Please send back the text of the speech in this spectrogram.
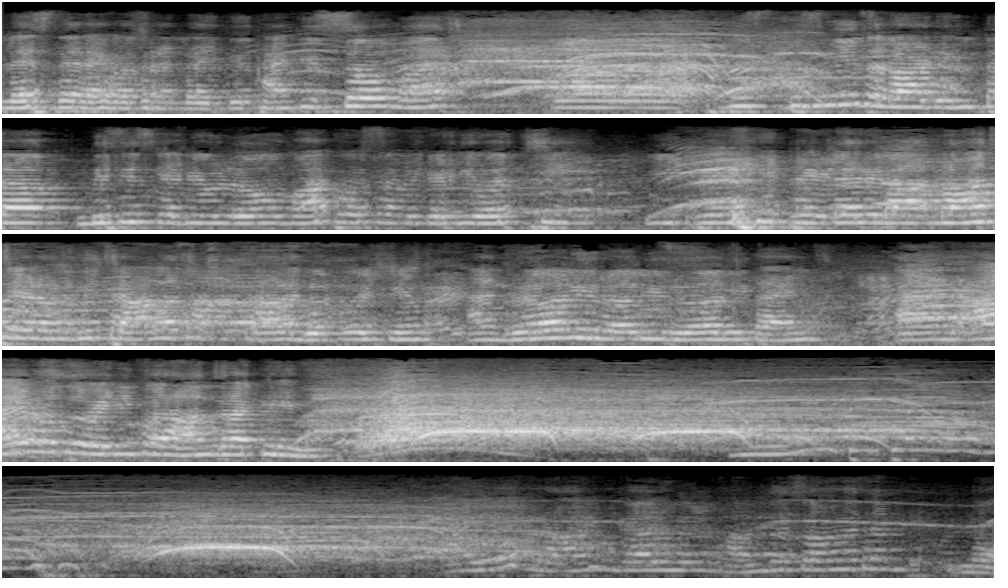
bless that I have friend like you thank you so much this means a lot ఇంత బిజీ స్కెడ్యూల్లో మా కోసం ఇక్కడికి వచ్చి ఈ ట్రైలర్ ఇలా లాంచ్ చేయడం అనేది చాలా చాలా చాలా గొప్ప విషయం. And really really really thanks and I'm also waiting for Andhra king hum no.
